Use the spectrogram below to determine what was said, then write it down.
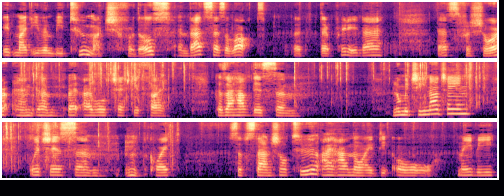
It might even be too much for those, and that says a lot. But they're pretty, that, that's for sure. And um, But I will check if I, because I have this um, Lumicina chain, which is um, quite substantial too. I have no idea. Oh, maybe.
